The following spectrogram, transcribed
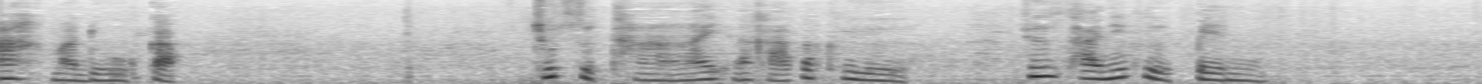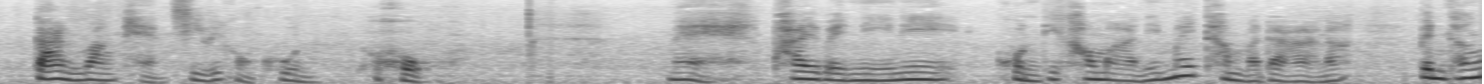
อะมาดูกับ ชุดสุดท้ายนะคะก็คือ ชุดสุดท้ายนี่คือเป็นการวางแผนชีวิตของคุณ โอ้โห แหม่ไพ่ใบนี้นี่คนที่เข้ามานี่ไม่ธรรมดานะ เป็นทั้ง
